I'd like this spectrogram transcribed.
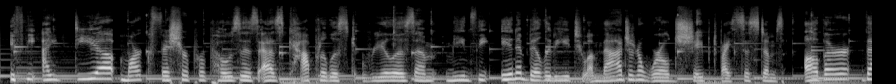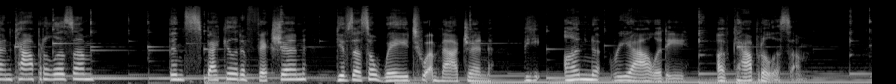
If the idea Mark Fisher proposes as capitalist realism means the inability to imagine a world shaped by systems other than capitalism, then speculative fiction gives us a way to imagine the unreality of capitalism.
